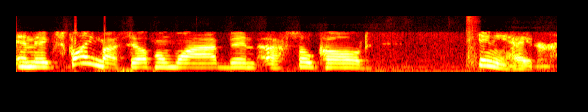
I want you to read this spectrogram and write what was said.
and explain myself on why I've been a so-called Kenny hater.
